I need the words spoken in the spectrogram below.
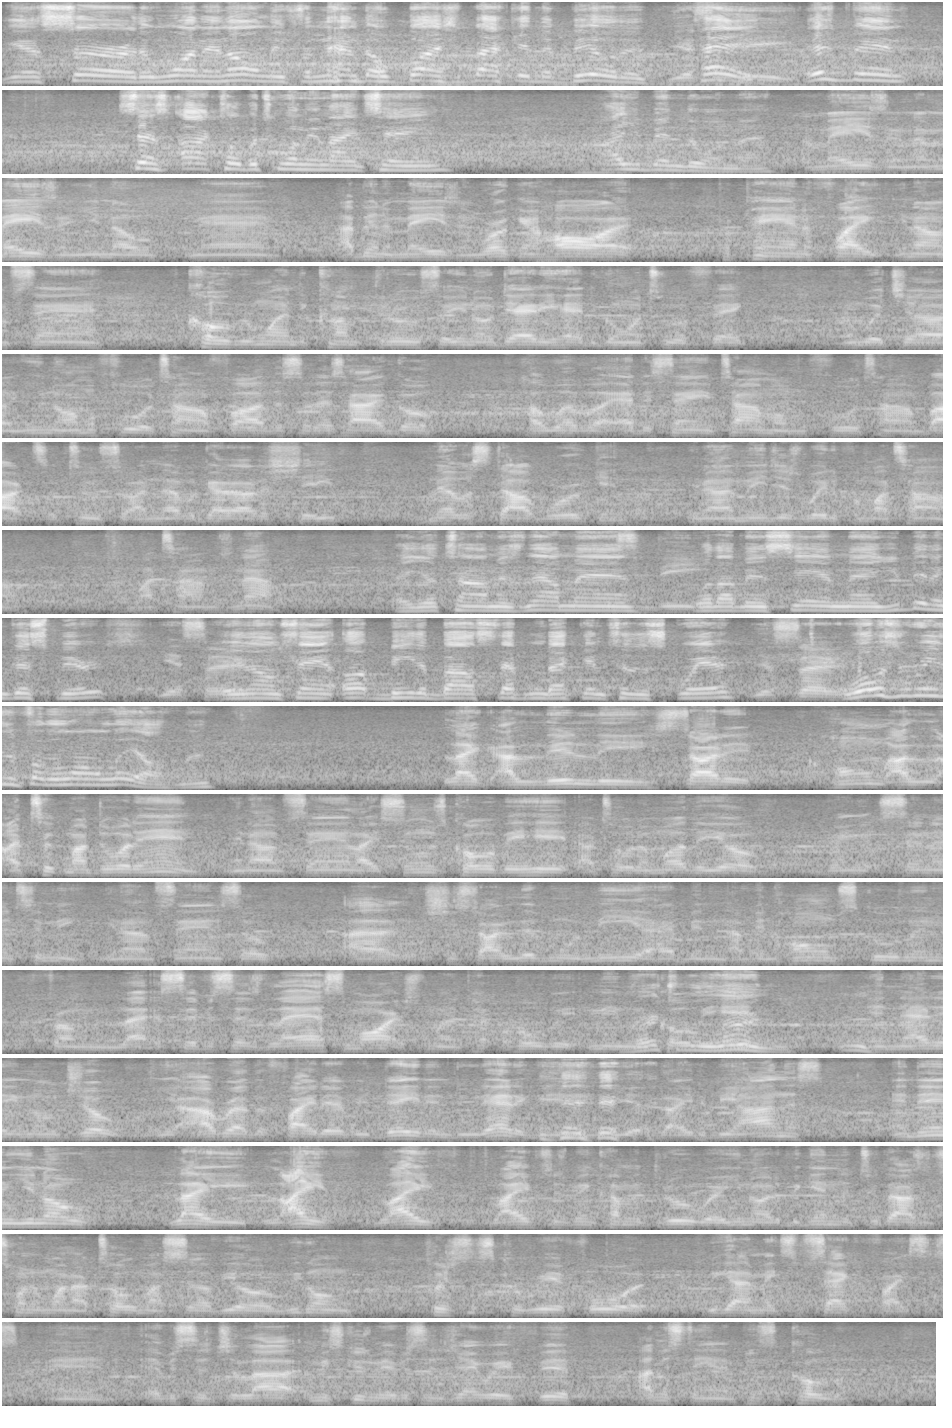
Yes, sir. The one and only Fernando Bunch back in the building. Yes, hey, indeed. it's been since October 2019. How you been doing, man? Amazing, amazing. You know, man, I've been amazing. Working hard, preparing to fight. You know what I'm saying? COVID wanted to come through, so you know, Daddy had to go into effect. In which, uh, you know, I'm a full-time father, so that's how I go. However, at the same time, I'm a full-time boxer too, so I never got out of shape, never stopped working. You know what I mean? Just waiting for my time. My time is now. Hey, your time is now, man. Yes, what I've been seeing, man, you've been in good spirits. Yes, sir. You know what I'm saying? Upbeat about stepping back into the square. Yes, sir. What was the reason for the long layoff, man? like I literally started home. I, I took my daughter in. You know what I'm saying? Like as soon as COVID hit, I told her mother, "Yo, bring it, send her to me." You know what I'm saying? So I, she started living with me. I have been I've been homeschooling from last, ever since last March when COVID. I mean when Virtual COVID hit, mm. and that ain't no joke. Yeah, I'd rather fight every day than do that again. Like to be honest. And then you know, like life, life, life just been coming through. Where you know, at the beginning of 2021, I told myself, "Yo, we gonna." Push this career forward, we gotta make some sacrifices. And ever since July, I mean, excuse me, ever since January 5th, I've been staying in Pensacola.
